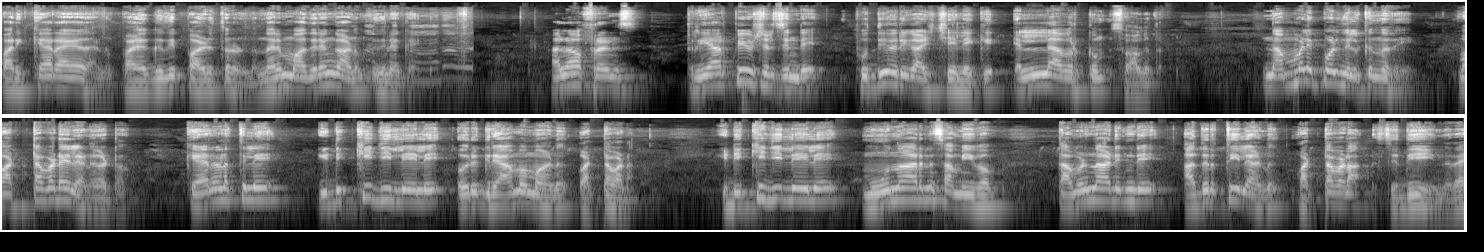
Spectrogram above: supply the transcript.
പറിക്കാറായതാണ്. പകുതി പഴുത്തുണ്ട് എന്നാലും മധുരം കാണും ഇതിനൊക്കെ. Hello friends three R P വിഷൽസിന്റെ പുതിയൊരു കാഴ്ചയിലേക്ക് എല്ലാവർക്കും സ്വാഗതം. നമ്മളിപ്പോൾ നിൽക്കുന്നത് വട്ടവടയിലാണ് കേട്ടോ. കേരളത്തിലെ ഇടുക്കി ജില്ലയിലെ ഒരു ഗ്രാമമാണ് വട്ടവട. ഇടുക്കി ജില്ലയിലെ മൂന്നാറിന് സമീപം തമിഴ്നാടിന്റെ അതിർത്തിയിലാണ് വട്ടവട സ്ഥിതി ചെയ്യുന്നത്.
